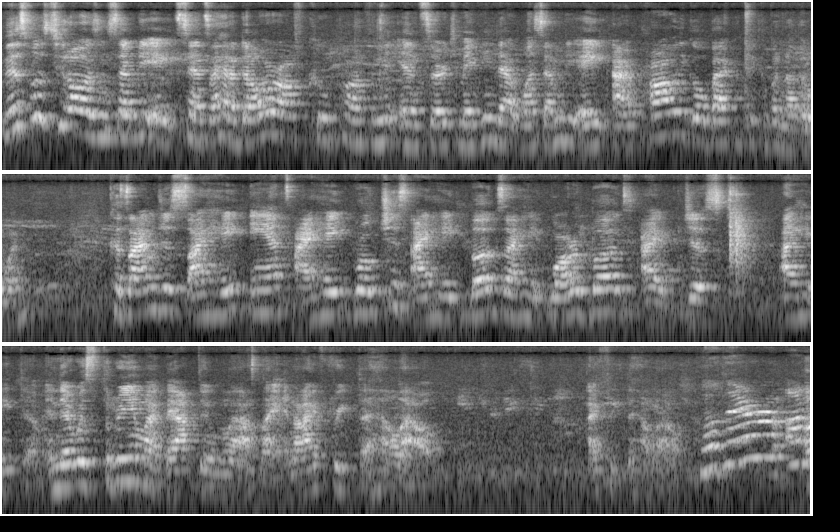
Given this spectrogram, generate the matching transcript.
This was $2.78. I had a dollar off coupon from the inserts, making that 178 I'll probably go back and pick up another one. Because I'm just, I hate ants, I hate roaches, I hate bugs, I hate water bugs. I just, I hate them. And there was three in my bathroom last night, and I freaked the hell out. I freaked the hell out. Well, they're under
